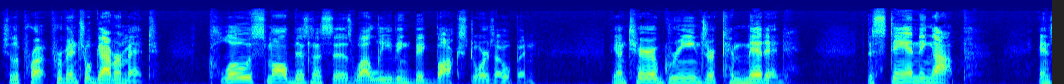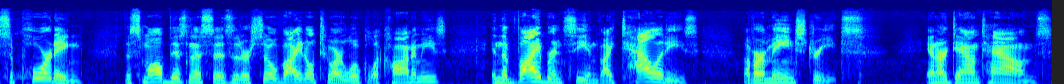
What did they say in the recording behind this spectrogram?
shall the pro- provincial government close small businesses while leaving big box stores open. The Ontario Greens are committed to standing up and supporting the small businesses that are so vital to our local economies and the vibrancy and vitalities of our main streets and our downtowns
